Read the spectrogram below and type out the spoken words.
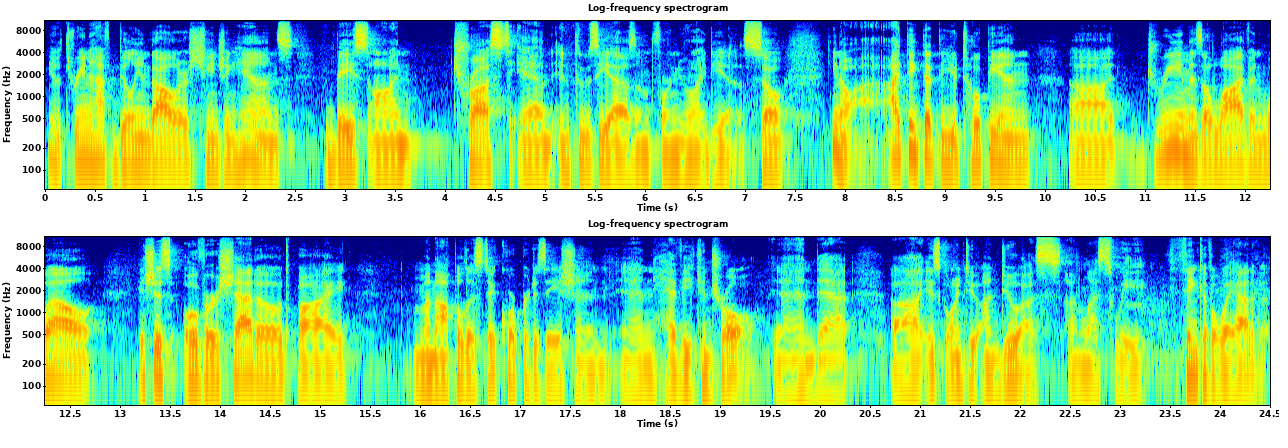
You know, three and a half billion dollars changing hands based on trust and enthusiasm for new ideas. So, you know, I think that the utopian uh, dream is alive and well. It's just overshadowed by monopolistic corporatization and heavy control, and that uh, is going to undo us unless we think of a way out of it.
